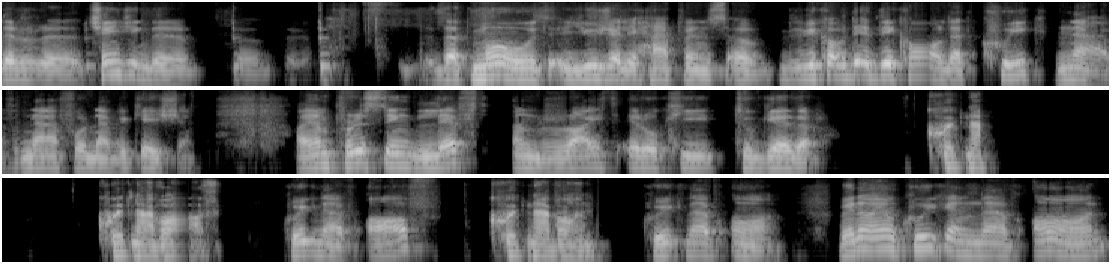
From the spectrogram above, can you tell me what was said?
they're changing the that mode usually happens because they, they call that quick nav nav for navigation. I am pressing left and right arrow key together Quick nav. Quick nav off, quick nav off quick nav on. quick nav on when i am quick and nav on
